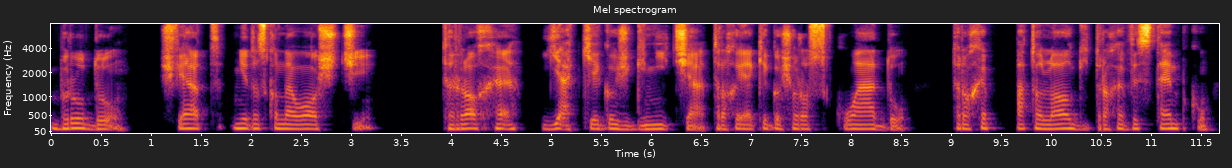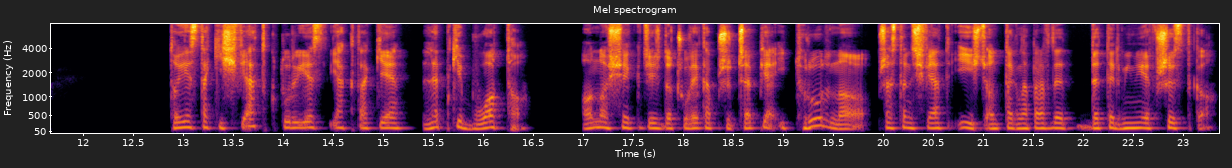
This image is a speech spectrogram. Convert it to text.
brudu, świat niedoskonałości, trochę jakiegoś gnicia, trochę jakiegoś rozkładu, trochę patologii, trochę występku, to jest taki świat, który jest jak takie lepkie błoto. Ono się gdzieś do człowieka przyczepia i trudno przez ten świat iść. On tak naprawdę determinuje wszystko.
